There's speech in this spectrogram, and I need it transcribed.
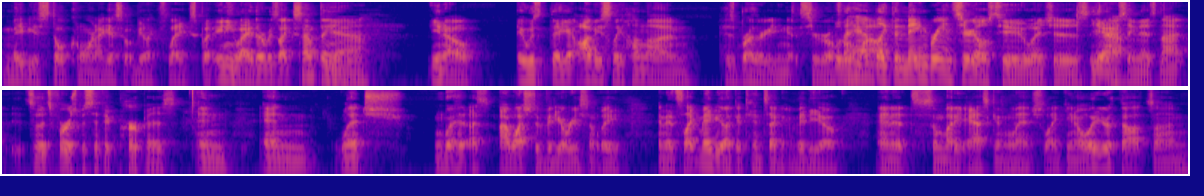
maybe is still corn. I guess it would be like flakes. But anyway, there was like something. Yeah. You know, it was they obviously hung on his brother eating cereal. Well, they had while. like the name brand cereals too, which is Yeah. interesting that it's not. So it's for a specific purpose. and and Lynch. I- I watched a video recently, and it's like maybe like a 10 second video, and it's somebody asking Lynch like, you know, what are your thoughts on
